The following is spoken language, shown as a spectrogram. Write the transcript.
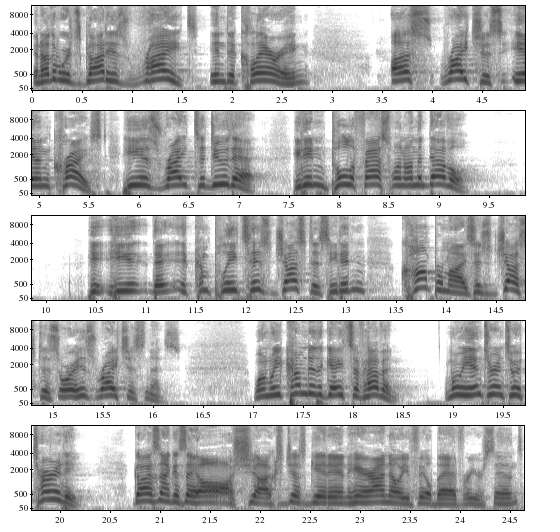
In other words, God is right in declaring us righteous in Christ. He is right to do that. He didn't pull a fast one on the devil. He, he, it completes his justice. He didn't compromise his justice or his righteousness. When we come to the gates of heaven, when we enter into eternity, God's not going to say, Oh, shucks, just get in here. I know you feel bad for your sins.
